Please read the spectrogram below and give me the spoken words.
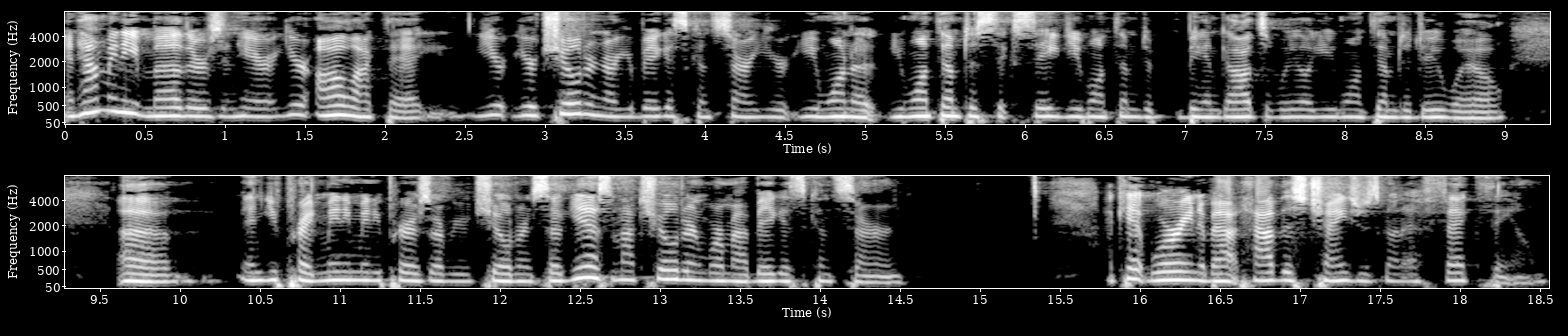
And how many mothers in here, you're all like that. Your, your children are your biggest concern. You're, you want to, you want them to succeed. You want them to be in God's will. You want them to do well. Um, and you prayed many, many prayers over your children. So yes, my children were my biggest concern. I kept worrying about how this change was going to affect them,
